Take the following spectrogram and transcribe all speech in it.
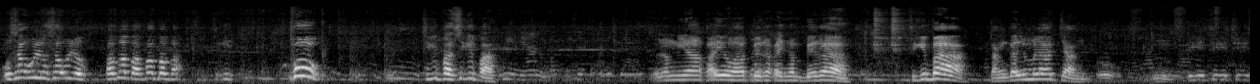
O sa ulo, sa ulo. Pababa, pababa. Sige. Po! Sige pa, sige pa. Walang niya kayo ha, bira kayo ng bira. Sige ba? Tanggalin mo lahat yan. Hmm. Sige, sige, sige.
